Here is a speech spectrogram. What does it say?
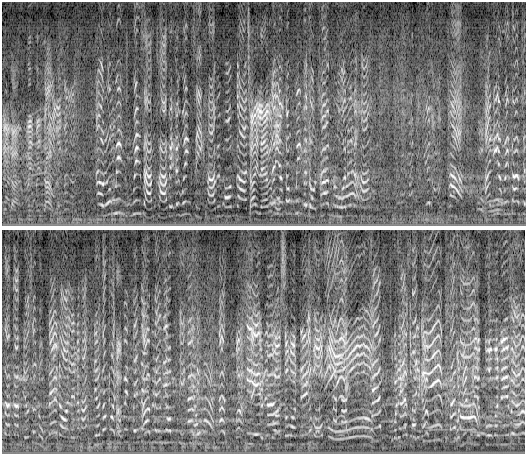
ไม่ไม่ทราบเลย เอาแล้วต้องวิ่งวิ่งสามขาไปเอ้ยวิ่งสี่ขาไปพร้อมกันใช่แล้วครับและผมยังต้องวิ่งกระโดดข้ามรั้วด้วยนะคะค่ะอันนี้ยังไม่ทราบชะตากรรมเดี๋ยวสนุกแน่นอนเลยนะคะ เดี๋ยวต้องขอดูเป็นเป็นเป็นเป็นชมสีเขียวค่ะอะมาสีเขียวดีกว่า สวัสดีครับผมโอ้แชมป์สวัสดีครับ สวัสดีครับแชมป์เมื่อกี้ป้าวันนี้บอกเตรียมตัวมาดีไหมฮะ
